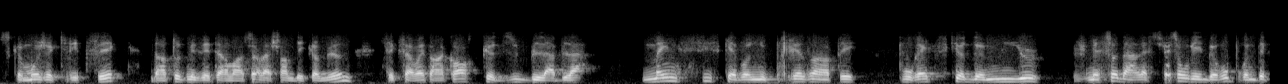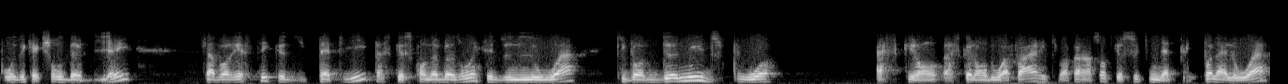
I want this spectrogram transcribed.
Ce que moi, je critique dans toutes mes interventions à la Chambre des communes, c'est que ça va être encore que du blabla même si ce qu'elle va nous présenter pourrait être ce qu'il y a de mieux, je mets ça dans la situation où les libéraux pourraient nous déposer quelque chose de bien, ça va rester que du papier parce que ce qu'on a besoin, c'est d'une loi qui va donner du poids à ce que l'on doit faire et qui va faire en sorte que ceux qui n'appliquent pas la loi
